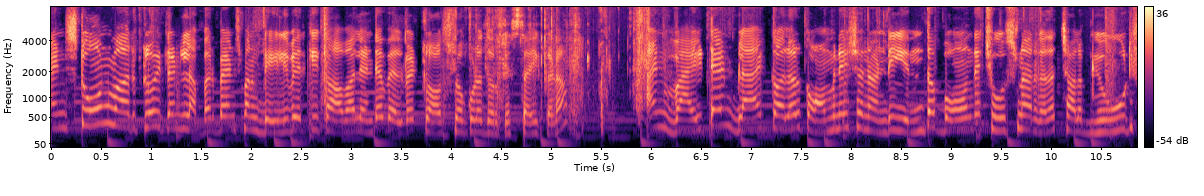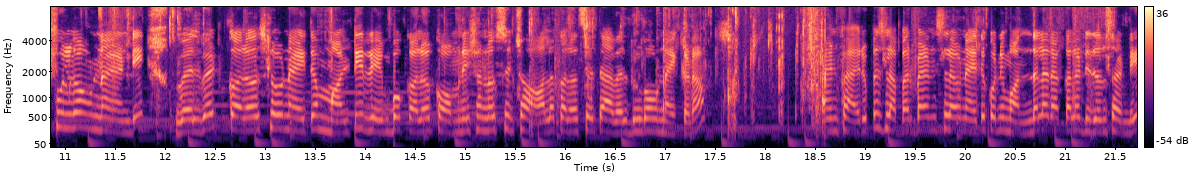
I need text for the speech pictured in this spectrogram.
అండ్ స్టోన్ వర్క్లో ఇట్లాంటి లబ్బర్ బ్యాండ్స్ మనకు డైలీ వేర్కి కావాలి అంటే వెల్వెట్ క్లాత్స్లో కూడా దొరికిస్తాయి ఇక్కడ. And white and black colour combination అండి. ఎంత బాగుంది చూస్తున్నారు కదా. చాలా బ్యూటిఫుల్గా ఉన్నాయండి. వెల్వెట్ కలర్స్లోనే అయితే మల్టీ రెయిన్బో కలర్ కాంబినేషన్లో చాలా కలర్స్ అయితే అవైలబుల్గా ఉన్నాయి ఇక్కడ. అండ్ ఫైవ్ రూపీస్ రబ్బర్ బ్యాండ్స్లోనే అయితే కొన్ని వందల రకాల డిజైన్స్ అండి.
